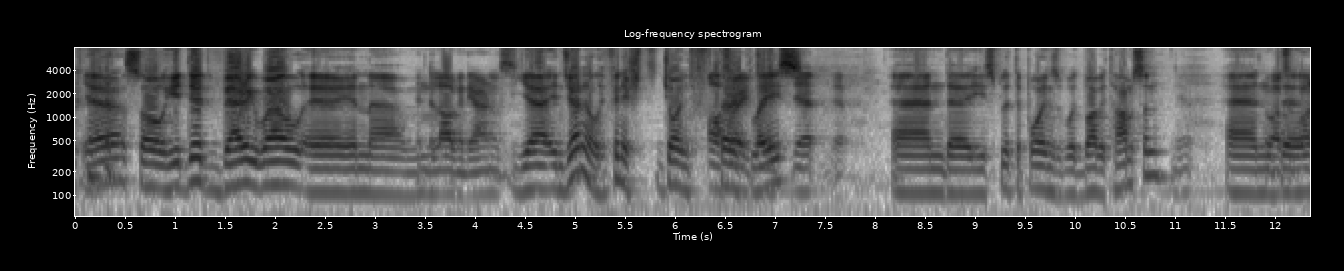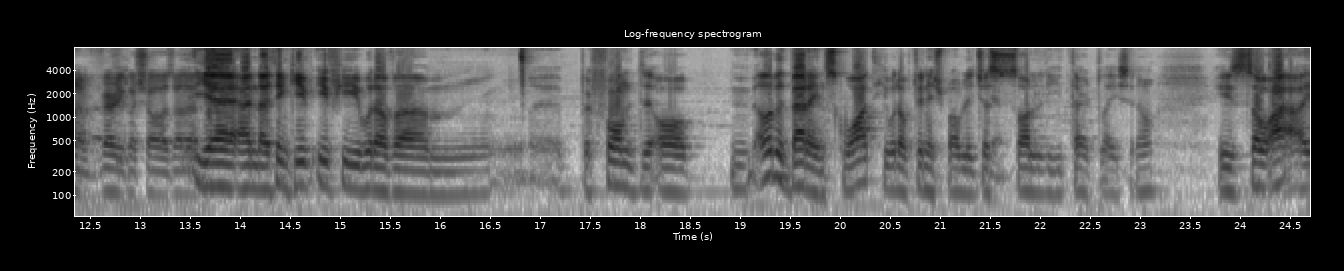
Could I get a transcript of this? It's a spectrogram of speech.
yeah. So he did very well uh, in. Um, In the log and the Arnolds. yeah, in general, he finished joint Oh, third sorry, place, Yeah, yeah, and uh, he split the points with Bobby Thompson. yeah. And Who also uh, won a very good show as well. Yeah, and I think if if he would have um, performed or mm, a little bit better in squat, he would have finished probably just Yeah. solidly third place. You know, he's so I, I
